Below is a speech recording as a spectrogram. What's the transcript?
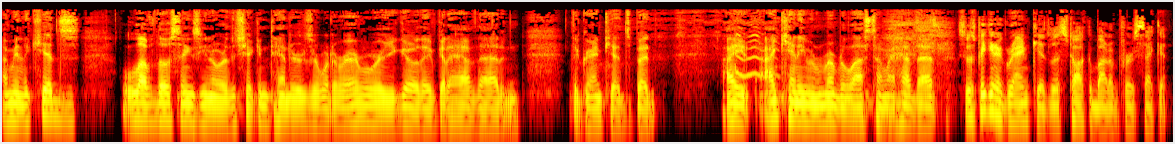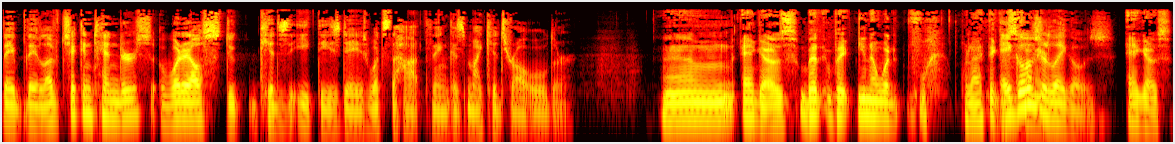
I mean, the kids love those things, you know, or the chicken tenders or whatever. Everywhere you go, they've got to have that and the grandkids, but I, I can't even remember the last time I had that. So speaking of grandkids, let's talk about them for a second. They, they love chicken tenders. What else do kids eat these days? What's the hot thing? Cause my kids are all older. Um, Egos, but, but you know what, what I think is Egos or Legos? Eggos.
